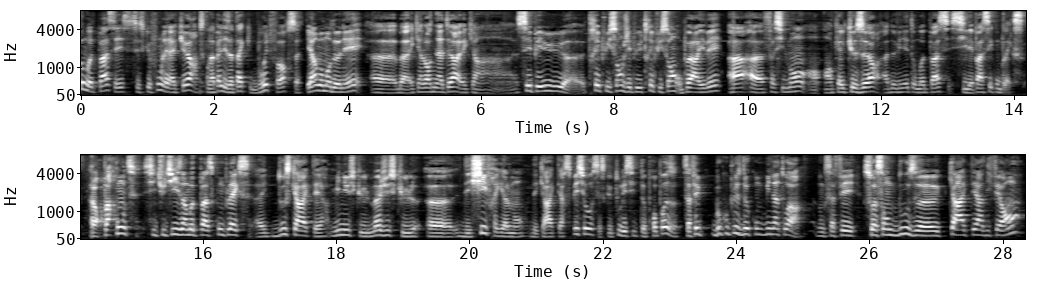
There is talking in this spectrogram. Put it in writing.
ton mot de passe et c'est ce que font les hackers, ce qu'on appelle des attaques brute force. Et à un moment donné, euh, bah, avec un ordinateur, avec un CPU euh, très puissant, GPU très puissant, on peut arriver à facilement en, quelques heures à deviner ton mot de passe s'il n'est pas assez complexe. Alors par contre, si tu utilises un mot de passe complexe avec 12 caractères, minuscules, majuscules, euh, des chiffres également, des caractères spéciaux, c'est ce que tous les sites te proposent, ça fait beaucoup plus de combinatoires. Donc ça fait 72 caractères différents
